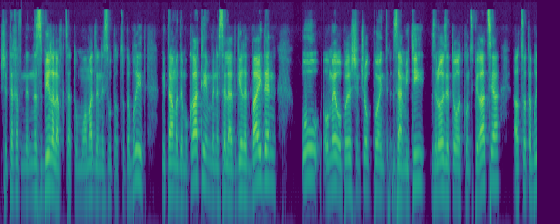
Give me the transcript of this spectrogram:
שתכף נסביר עליו קצת, הוא מועמד לנשיאות ארה"ב מטעם הדמוקרטים, מנסה לאתגר את ביידן, הוא אומר Operation Choke Point זה אמיתי, זה לא איזה תיאוריית קונספירציה, ארה"ב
